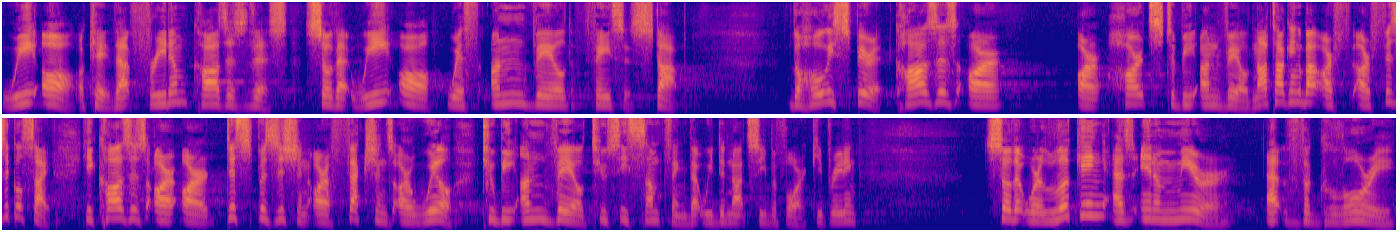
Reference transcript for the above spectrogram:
We all, okay, that freedom causes this, so that we all, with unveiled faces, stop. The Holy Spirit causes our our hearts to be unveiled. Not talking about our, our physical sight. He causes our, our disposition, our affections, our will to be unveiled to see something that we did not see before. Keep reading. So that we're looking as in a mirror at the glory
